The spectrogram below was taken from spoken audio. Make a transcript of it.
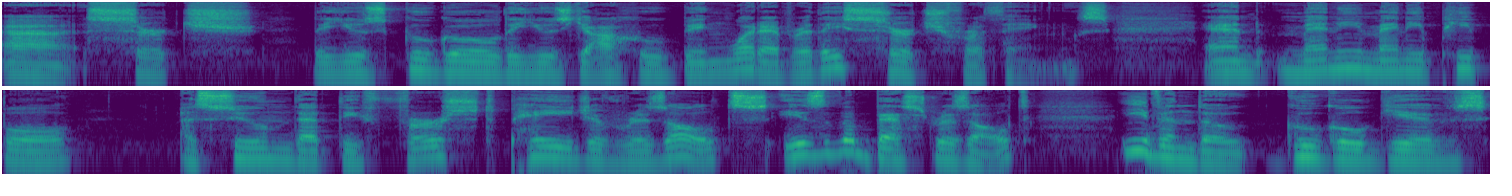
uh, search, they use Google, they use Yahoo, Bing, whatever, they search for things. And many, many people assume that the first page of results is the best result, even though Google gives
